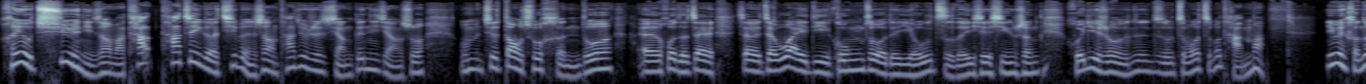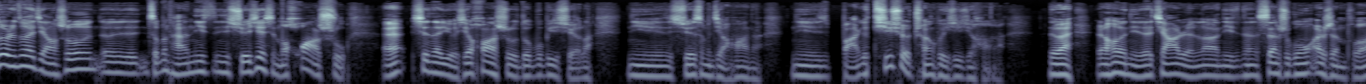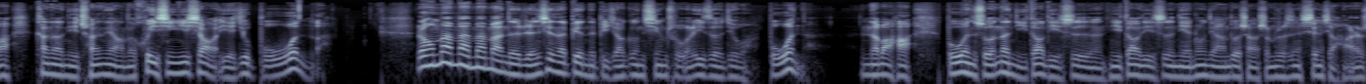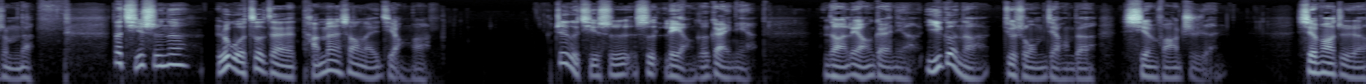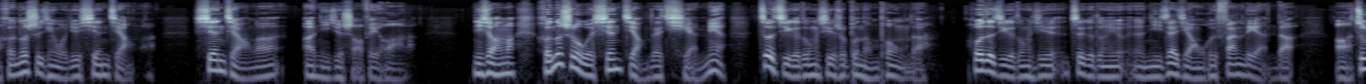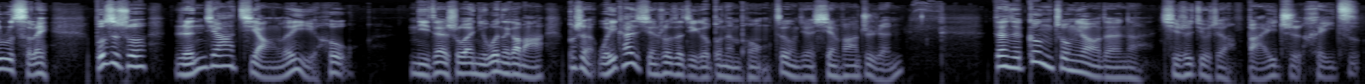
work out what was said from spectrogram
很有趣，你知道吗？他他这个基本上他就是想跟你讲说，我们就道出很多呃，或者在在在外地工作的游子的一些心声，回去的时候那怎怎么怎么谈嘛。因为很多人都在讲说，呃，怎么谈？你你学些什么话术？哎，现在有些话术都不必学了。你学什么讲话呢？你把一个 T 恤穿回去就好了，对吧？然后你的家人了，你的三叔公、二婶婆看到你穿那样的，会心一笑，也就不问了。然后慢慢慢慢的人现在变得比较更清楚，一直就不问了，你知道吧？哈，不问说，那你到底是你到底是年终奖多少？什么时候生生小孩什么的？那其实呢？如果这在谈判上来讲啊，这个其实是两个概念，你知道两个概念，一个呢就是我们讲的先发制人，先发制人，很多事情我就先讲了，先讲了啊，你就少废话了，你晓得吗？很多时候我先讲在前面，这几个东西是不能碰的，或者几个东西，这个东西呃你再讲我会翻脸的啊，诸如此类，不是说人家讲了以后。你再说，你问他干嘛？不是，我一开始先说这几个不能碰，这种叫先发制人。但是更重要的呢，其实就叫白纸黑字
